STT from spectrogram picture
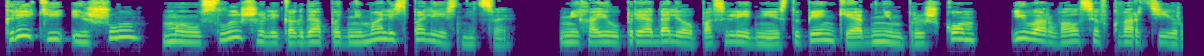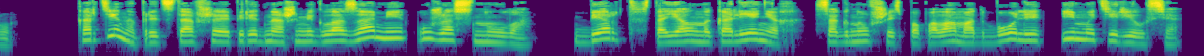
Крики и шум мы услышали, когда поднимались по лестнице. Михаил преодолел последние ступеньки одним прыжком и ворвался в квартиру. Картина, представшая перед нашими глазами, ужаснула. Берт стоял на коленях, согнувшись пополам от боли, и матерился.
